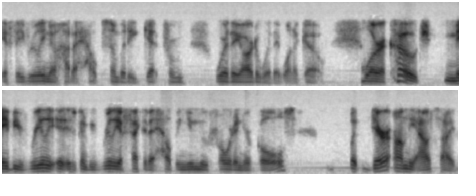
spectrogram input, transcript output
if they really know how to help somebody get from where they are to where they want to go. Where a coach may be really is going to be really effective at helping you move forward in your goals, but they're on the outside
